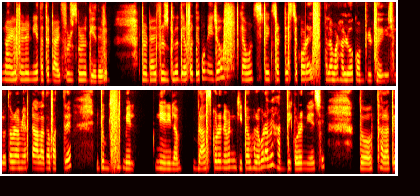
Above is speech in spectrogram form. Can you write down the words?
নাড়িয়ে নিয়ে তাতে ড্রাই ফ্রুটসগুলো দিয়ে দেবেন। তো ড্রাই ফ্রুটসগুলো দেওয়ার পর দেখুন এই যে কেমন টেক্সচার টেস্টে করে, তাহলে আমার হালুয়া কমপ্লিট হয়ে গেছিল। তারপরে আমি একটা আলাদা পাত্রে একটু ঘি মেল নিয়ে নিলাম। ব্রাশ করে নেবেন, ঘিটা ভালো করে আমি হাত দিয়ে করে নিয়েছি। তো থালাতে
